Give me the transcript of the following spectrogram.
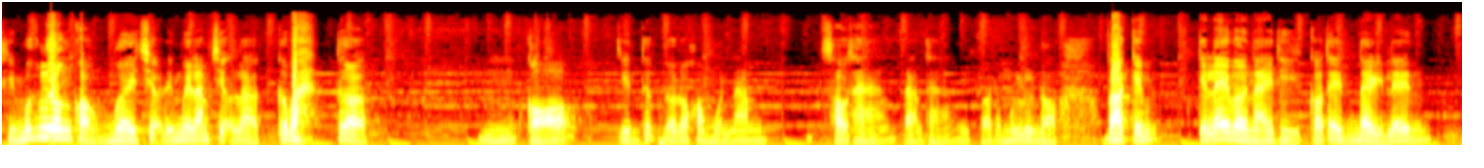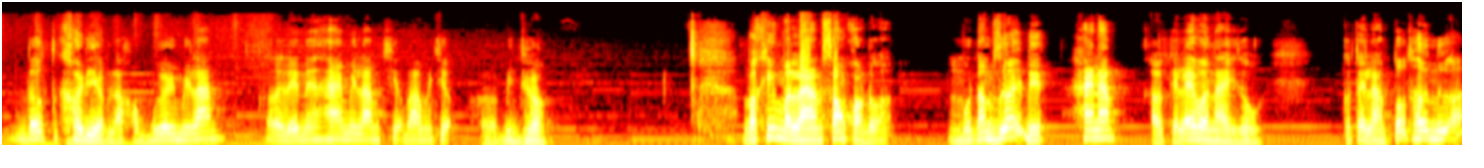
Thì mức lương khoảng 10 triệu đến 15 triệu là cơ bản, tức là có kiến thức đâu đó khoảng một năm 6 tháng 8 tháng thì có được mức lương đó. Và cái cái level này thì có thể đẩy lên khởi điểm là khoảng 10 15 có thể lên đến 25 triệu 30 triệu ở bình thường. Và khi mà làm xong khoảng độ một năm rưỡi đến 2 năm ở cái level này rồi có thể làm tốt hơn nữa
